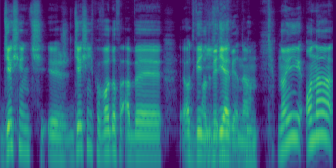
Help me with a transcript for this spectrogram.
10, e, 10 powodów, aby odwiedzić, Odwiedzić Wietnam. Wietnam. No i ona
